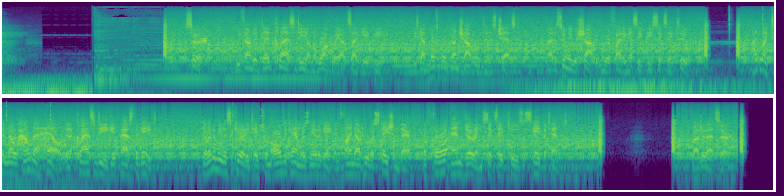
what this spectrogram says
Sir, we found a dead Class D on the walkway outside Gate B. He's got multiple gunshot wounds in his chest. I'd assume he was shot when we were fighting SCP-682. I'd like to know how the hell did a Class D get past the gate? Deliver me the security tapes from all the cameras near the gate and find out who was stationed there before and during 682's escape attempt. Roger that, sir.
